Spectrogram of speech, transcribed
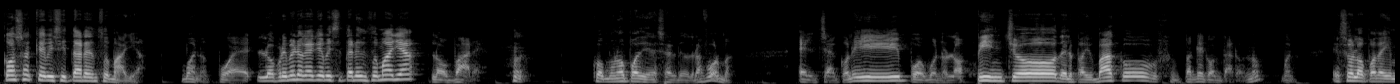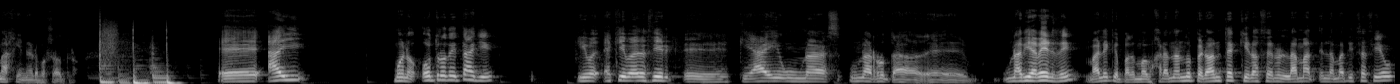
Cosas que visitar en Zumaya. Bueno, pues lo primero que hay que visitar en Zumaya, los bares. Como no podía ser de otra forma. El chacolí, pues bueno, los pinchos del País ¿para qué contaros, no? Bueno, eso lo podéis imaginar vosotros. Eh, hay, bueno, otro detalle es que iba a decir eh, que hay una ruta, eh, una vía verde, ¿vale? Que podemos bajar andando, pero antes quiero hacer la, matización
